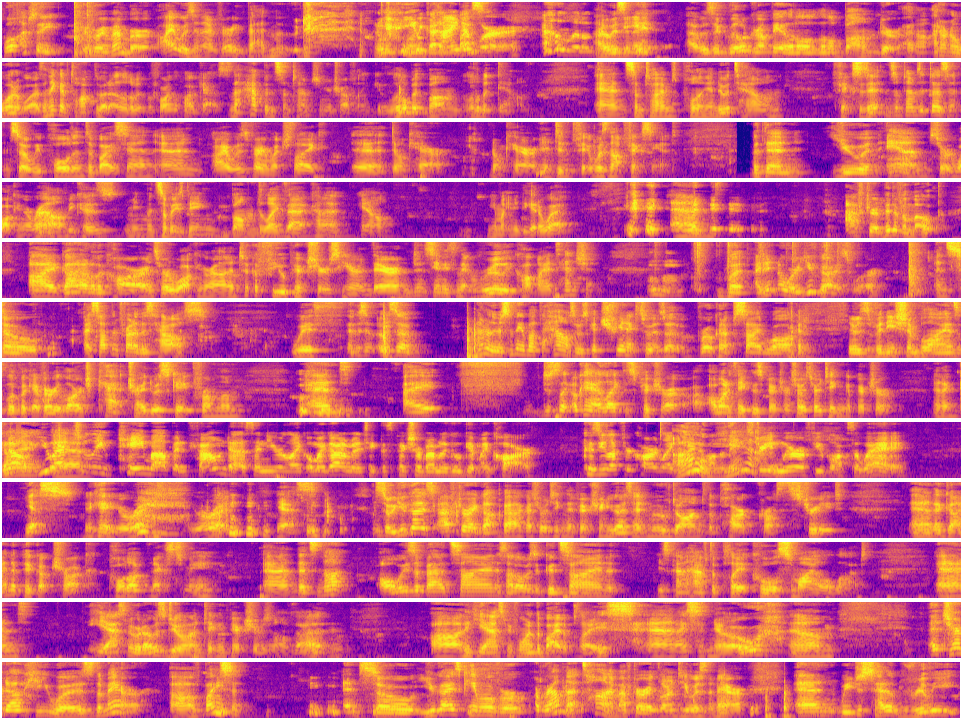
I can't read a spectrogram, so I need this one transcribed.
Well, actually, if you remember, I was in a very bad mood you kind of were a little I was in grumpy. a I was a little grumpy, a little little bummed, or I don't I don't know what it was. I think I've talked about it a little bit before on the podcast. And that happens sometimes when you're traveling. You get a little bit bummed, a little bit down. And sometimes pulling into a town fixes it and sometimes it doesn't. And so we pulled into Bison and I was very much like, eh, don't care. Don't care. And it didn't it was not fixing it. But then you and Anne started walking around because I mean when somebody's being bummed like that, kinda, you know, you might need to get away. And after a bit of a mope, I got out of the car and started walking around and took a few pictures here and there and didn't see anything that really caught my attention. Mhm. But I didn't know where you guys were. And so I stopped in front of this house with it was a, it was a I don't know, there was something about the house. There was like a tree next to it, there was a broken up sidewalk and there's Venetian blinds that looked like a very large cat tried to escape from them. And I just like, okay, I like this picture. I, I want to take this picture. So I started taking a picture and a guy. No, you and- actually came up and found us, and you're like, "Oh my god, I'm going to take this picture, but I'm going to go get my car." Because you left your car like kind of Oh, on the main street, and we were a few blocks away. Yes. Okay, you're right. You're right. yes. So you guys, after I got back, I started taking the picture, and you guys had moved on to the park across the street, and a guy in a pickup truck pulled up next to me, and that's not always a bad sign. It's not always a good sign. It, you just kind of have to play it cool, smile a lot, and he asked me what I was doing, taking pictures and all of that, and. Uh, I think he asked me if I wanted to buy the place, and I said no. Um, it turned out he was the mayor of Bison. and so you guys came over around that time after I learned he was the mayor, and we just had a really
